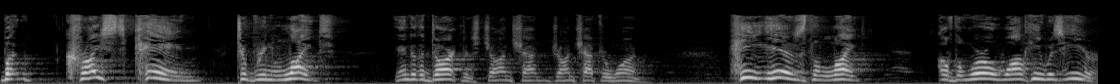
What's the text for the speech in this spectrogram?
But Christ came to bring light into the darkness, John, John chapter 1. He is the light of the world while he was here.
